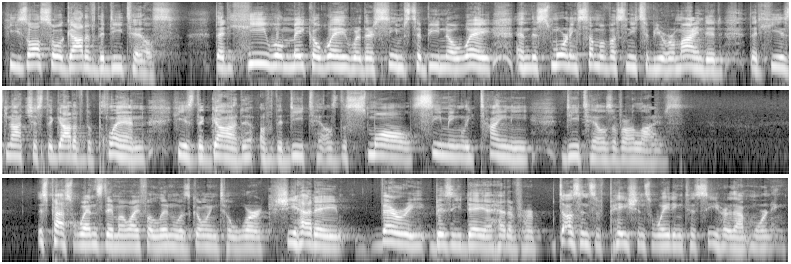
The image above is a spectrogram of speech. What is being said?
he's also a God of the details. That he will make a way where there seems to be no way. And this morning, some of us need to be reminded that he is not just the God of the plan, he is the God of the details, the small, seemingly tiny details of our lives. This past Wednesday, my wife Alin was going to work. She had a very busy day ahead of her, dozens of patients waiting to see her that morning.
